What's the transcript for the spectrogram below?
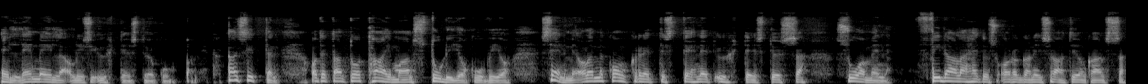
ellei meillä olisi yhteistyökumppaneita. Tai sitten otetaan tuo Taimaan studiokuvio. Sen me olemme konkreettisesti tehneet yhteistyössä Suomen FIDA-lähetysorganisaation kanssa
